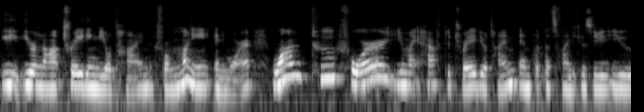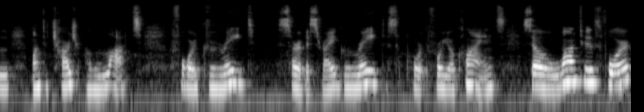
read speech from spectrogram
you're not trading your time for money anymore. One, two, four, you might have to trade your time, and but that's fine because you you want to charge a lot for great service, right? Great support for your clients. So one, two, four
